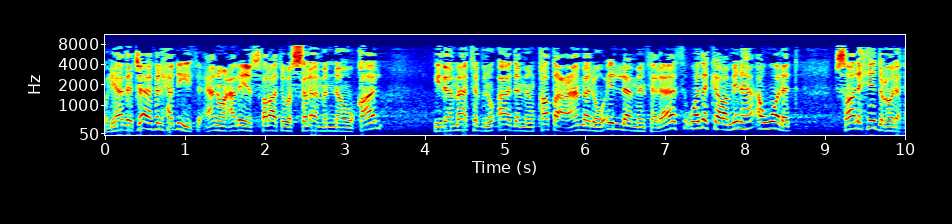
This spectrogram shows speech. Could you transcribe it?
ولهذا جاء في الحديث عنه عليه الصلاة والسلام أنه قال إذا مات ابن آدم انقطع عمله إلا من ثلاث وذكر منها أو ولد صالح يدعو له.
